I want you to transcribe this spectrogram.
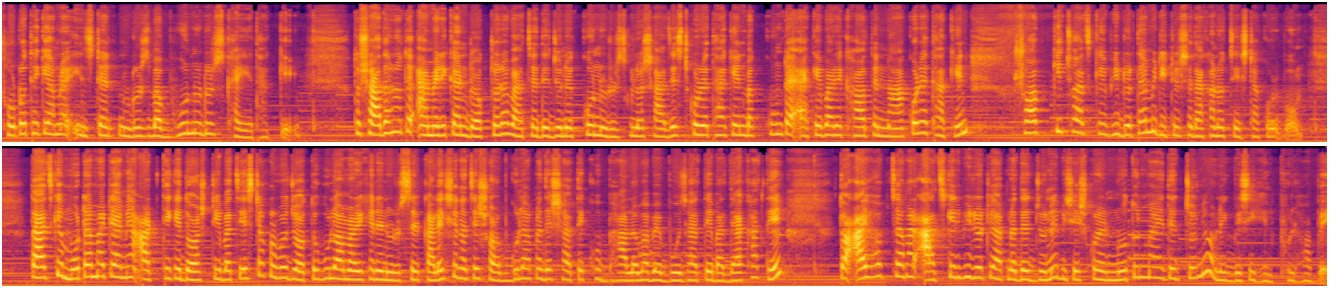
ছোট থেকে আমরা ইনস্ট্যান্ট নুডলস বা ভু নুডলস খাইয়ে থাকি। তো সাধারণত আমেরিকান ডক্টররা বাচ্চাদের জন্য কোন নুডলসগুলো সাজেস্ট করে থাকেন বা কোনটা একেবারে খাওয়াতে না করে থাকেন সব কিছু আজকে ভিডিওতে আমি ডিটেলসে দেখানোর চেষ্টা করব। তো আজকে মোটামুটি আমি আট থেকে দশটি বা চেষ্টা করব যতগুলো আমার এখানে নুডলসের কালেকশন আছে, সবগুলো আপনাদের সাথে খুব ভালোভাবে বোঝাতে বা দেখাতে। তো আই হোপ যে আমার আজকের ভিডিওটি আপনাদের জন্য, বিশেষ করে নতুন মায়েদের জন্য, অনেক বেশি হেল্পফুল হবে।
